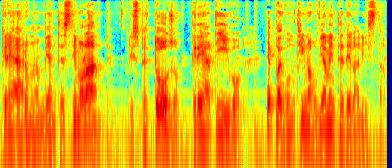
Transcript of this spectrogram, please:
creare un ambiente stimolante, rispettoso, creativo e poi continua ovviamente della lista.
